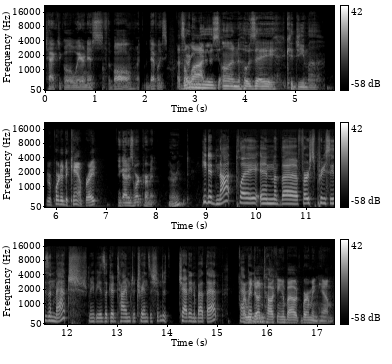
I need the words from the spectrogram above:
tactical awareness off the ball. I definitely see. That's Is there a lot. news on Hosei Kijima? He reported to camp, right? He got his work permit. All right. He did not play in the first preseason match. Maybe is a good time to transition to chatting about that. Are we done talking about Birmingham?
